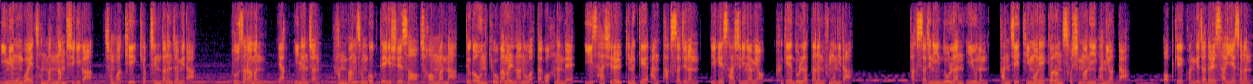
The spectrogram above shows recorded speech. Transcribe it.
이명웅과의 첫 만남 시기가 정확히 겹친다는 점이다. 두 사람은 약 2년 전 한 방송국 대기실에서 처음 만나 뜨거운 교감을 나누었다고 하는데 이 사실을 뒤늦게 안 박서진은 이게 사실이냐며 크게 놀랐다는 후문이다. 박서진이 놀란 이유는 단지 팀원의 결혼 소식만이 아니었다. 업계 관계자들 사이에서는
